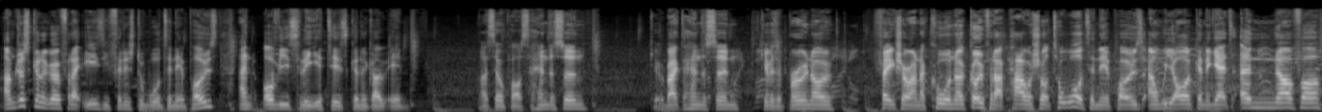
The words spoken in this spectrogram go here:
I'm just going to go for that easy finish towards an near post. And obviously, it is going to go in. Nice little pass to Henderson. Give it back to Henderson. Give it to Bruno. Fake shot around a corner. Go for that power shot towards the near post. And we are going to get another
